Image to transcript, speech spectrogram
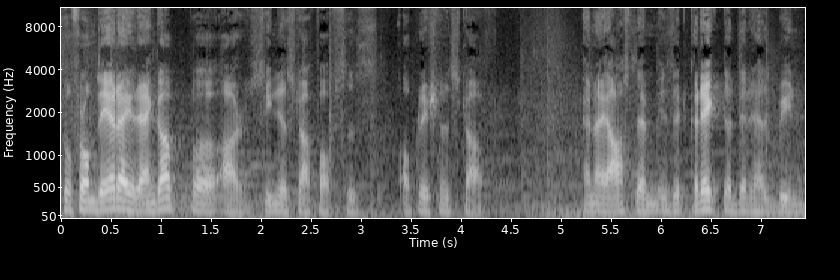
so from there I rang up our senior staff officers operational staff and I ask them is it correct that there has been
